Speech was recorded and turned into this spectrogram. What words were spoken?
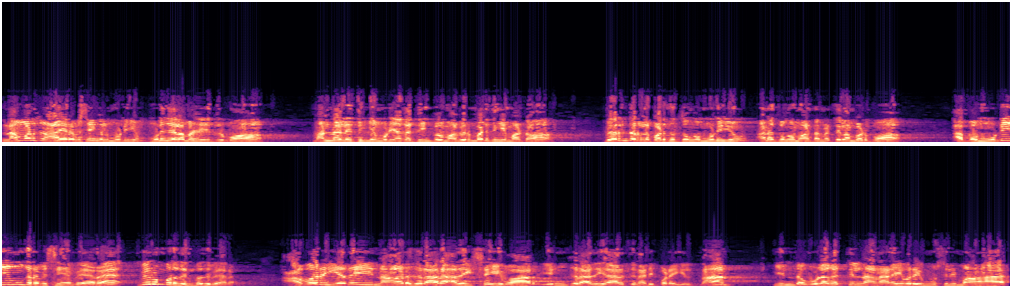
நம்மளுக்கு ஆயிரம் விஷயங்கள் முடியும். முடிஞ்செல்லாம் செஞ்சுட்டு இருப்போம். மண்ணள்ளி திங்க முடியும் அக்கா திங்குமா விரும்படி திங்க மாட்டோம். வெறுந்தரில் படுத்து தூங்க முடியும். ஆனா தூங்க மாட்டோம். மெத்தெல்லாம் படுப்போம். அப்ப முடியுங்கிற விஷயம் வேற விரும்புறது என்பது வேற. அவர் எதை நாடுகிறாரோ அதை செய்வார் என்கிற அதிகாரத்தின் அடிப்படையில் தான் இந்த உலகத்தில் நான் அனைவரை முஸ்லிமாக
